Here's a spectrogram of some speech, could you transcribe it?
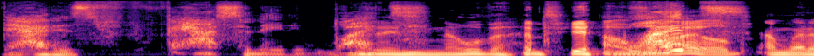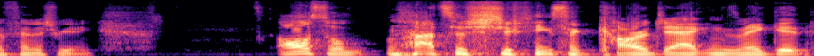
That is fascinating. What? I didn't know that. Yeah. What? Wild. I'm going to finish reading. Also, lots of shootings and carjackings make it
